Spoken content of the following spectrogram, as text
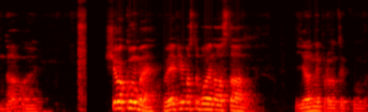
Давай. Що, куме, вип'ємо з тобою наостанок. Я не проти куми.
